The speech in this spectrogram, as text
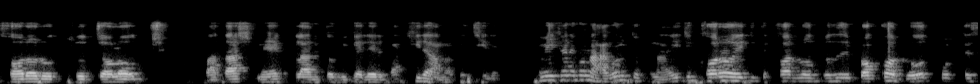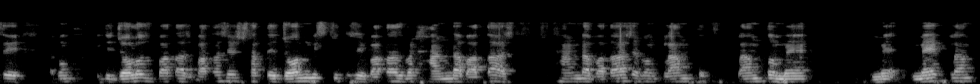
সররৌদ্র জলজ বাতাস, মেঘ ক্লান্ত বিকেলের পাখিরা আমাকে চিনে। আমি এখানে কোনো আগন্তুক না। এই যে খর, এই যে খর রোদ প্রখর রোদ পড়তেছে এবং এই যে জলজ বাতাস, বাতাসের সাথে জল মিশ্রিত সেই বাতাস বা ঠান্ডা বাতাস ঠান্ডা বাতাস এবং ক্লান্ত ক্লান্ত মেঘ ক্লান্ত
